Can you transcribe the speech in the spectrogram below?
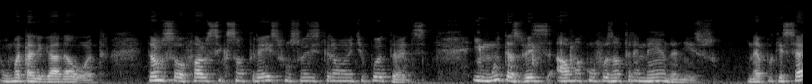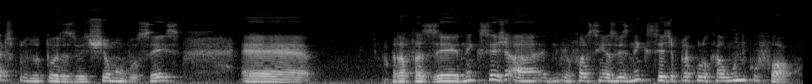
uma está ligada à outra. Então, eu falo assim que são três funções extremamente importantes e muitas vezes há uma confusão tremenda nisso, né? Porque certos produtores às vezes chamam vocês é, para fazer, nem que seja, eu falo assim, às vezes nem que seja para colocar um único foco,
